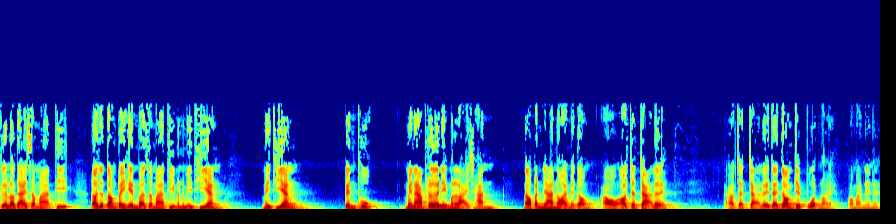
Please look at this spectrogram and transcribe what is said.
เกิดเราได้สมาธิเราจะต้องไปเห็นว่าสมาธิมันไม่เที่ยง ไม่เที่ยงเป็นทุกข์ไม่น่าเพลินอีกมันหลายชั้น เราปัญญาน้อยไม่ต้อง เอาเอาจัดจะเลย เอาจัดจะเลยแต่ยอมเจ็บปวดหน่อยประมาณนี้นะ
